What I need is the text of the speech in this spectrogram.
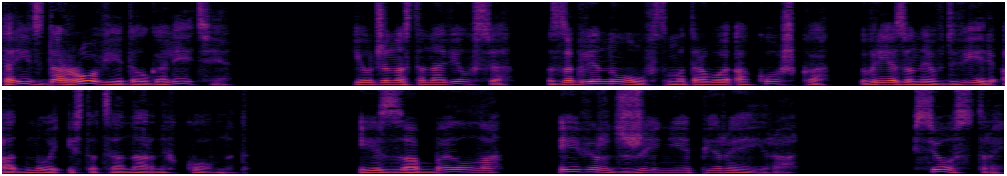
дарить здоровье и долголетие? Юджин остановился, заглянул в смотровое окошко, врезанное в дверь одной из стационарных комнат. Изабелла и Вирджиния Пирейра. Сестры,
